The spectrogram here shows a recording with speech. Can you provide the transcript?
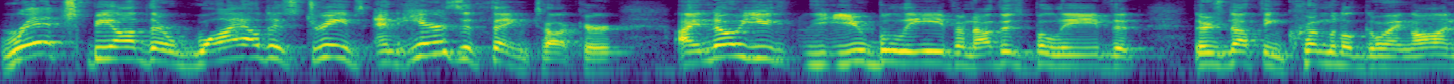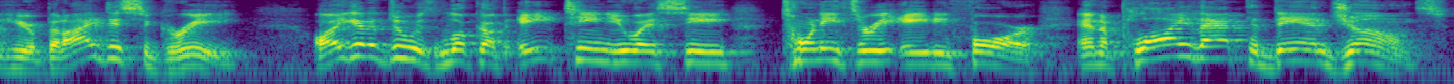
Rich beyond their wildest dreams. And here's the thing, Tucker. I know you you believe and others believe that there's nothing criminal going on here, but I disagree. All you got to do is look up 18 USC 2384 and apply that to Dan Jones.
